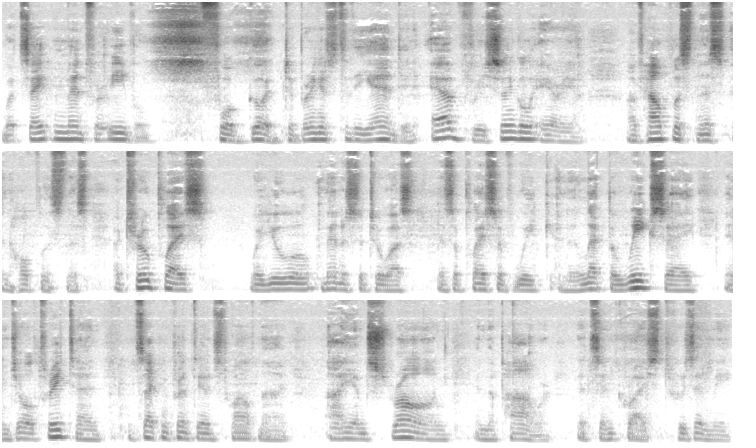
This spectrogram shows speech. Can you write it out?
what Satan meant for evil, for good, to bring us to the end in every single area of helplessness and hopelessness. A true place where you will minister to us is a place of weak. And let the weak say in Joel 3.10 and 2 Corinthians 12.9, I am strong in the power that's in Christ who's in me.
